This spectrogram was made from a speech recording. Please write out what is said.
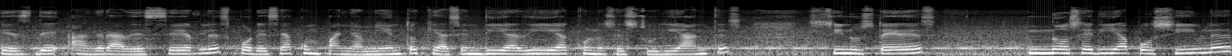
es de agradecerles por ese acompañamiento que hacen día a día con los estudiantes. Sin ustedes no sería posible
